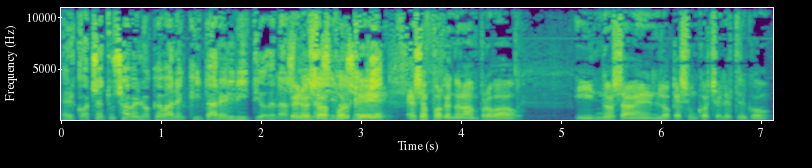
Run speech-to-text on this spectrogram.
El coche, tú sabes lo que vale quitar el litio de las pero minas eso es y no sé porque eso es porque no lo han probado y no saben lo que es un coche eléctrico.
